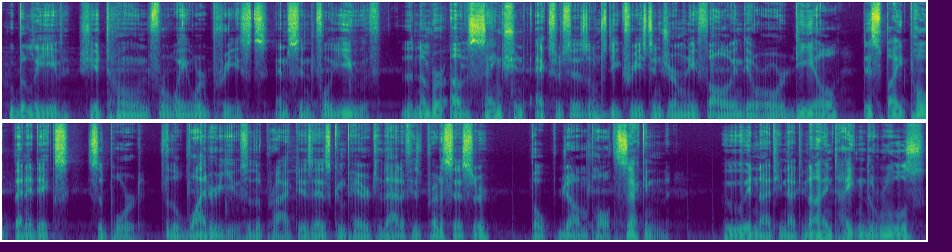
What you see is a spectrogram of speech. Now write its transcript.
who believe she atoned for wayward priests and sinful youth. The number of sanctioned exorcisms decreased in Germany following the ordeal, despite Pope Benedict's support for the wider use of the practice as compared to that of his predecessor, Pope John Paul II who in 1999 tightened the rules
